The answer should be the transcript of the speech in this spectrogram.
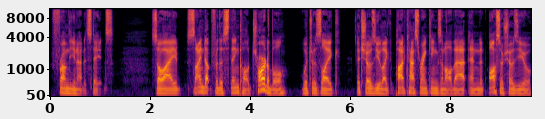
from the United States. So I signed up for this thing called Chartable, which was like it shows you like podcast rankings and all that, and it also shows you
